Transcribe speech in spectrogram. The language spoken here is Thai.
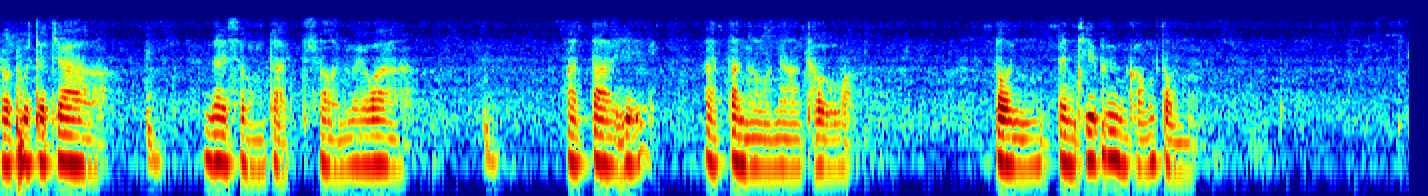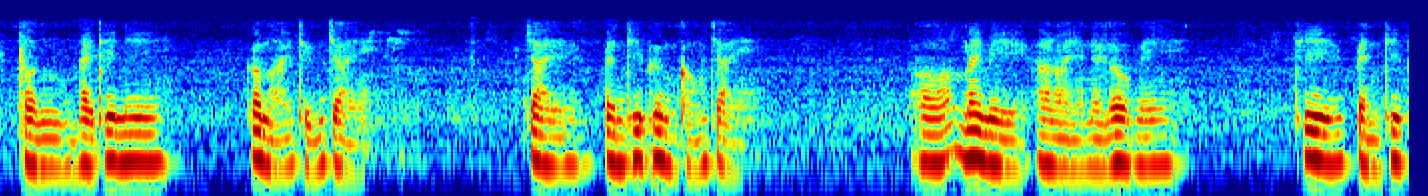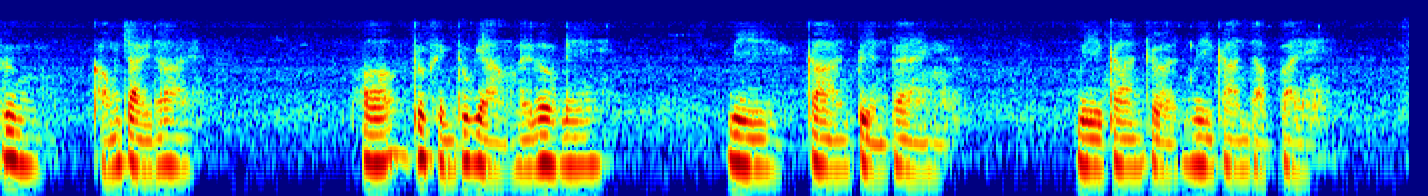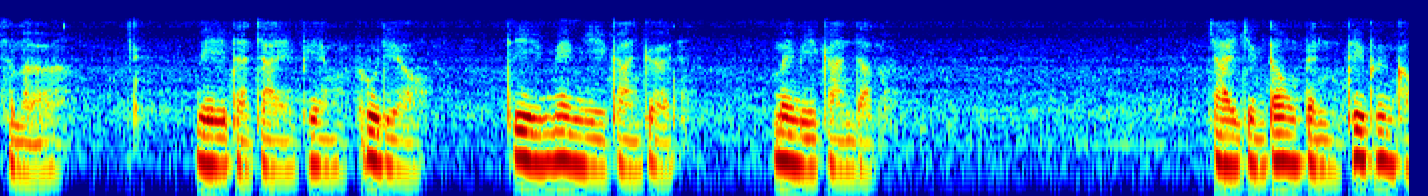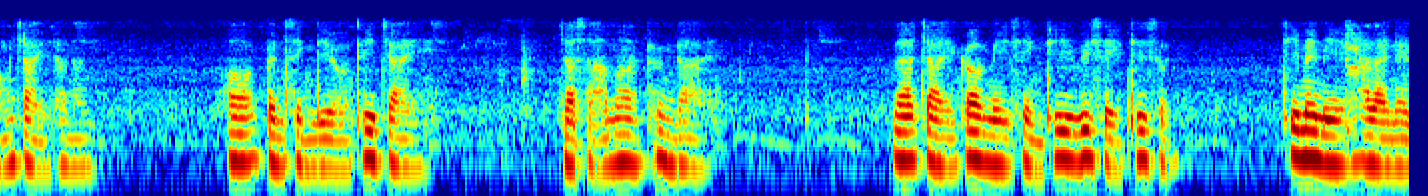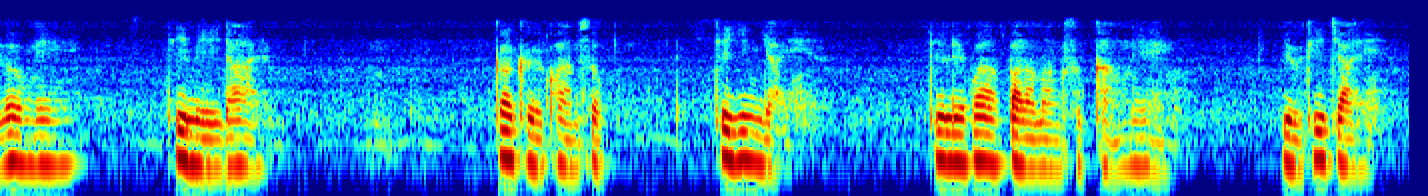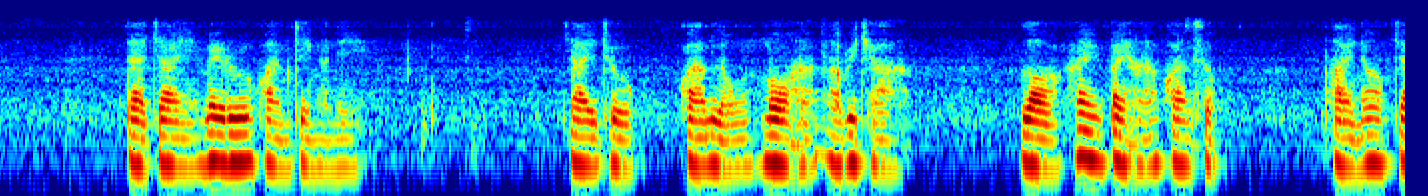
พระพุทธเจ้าได้ทรงตัดสอนไว้ว่า อัตตาหิ อัตโนนาโถ ตนเป็นที่พึ่งของตน ตนในที่นี้ก็หมายถึงใจ ใจเป็นที่พึ่งของใจ เพราะไม่มีอะไรในโลกนี้ ที่เป็นที่พึ่ง ของใจได้ เพราะทุกสิ่งทุกอย่างในโลกนี้ มีการเปลี่ยนแปลง มีการเกิด มีการดับไปเสมอ มีแต่ใจเพียงผู้เดียว ที่ไม่มีการเกิด ไม่มีการดับ ใจจึงต้องเป็นที่พึ่งของใจเท่านั้น ราะเป็นสิ่งเดียวที่ใจ จะสามารถพึ่งได้ และใจก็มีสิ่งที่วิเศษที่สุด ที่ไม่มีอะไรในโลกนี้ ที่มีได้ ก็คือความสุขที่ยิ่งใหญ่ ที่เรียกว่าปรมังสุขขังนี่เอง อยู่ที่ใจ แต่ใจไม่รู้ความจริงอันนี้ ใจถูกความหลงโมหะอวิชชา หลอกให้ไปหาความสุข ภายนอกใจ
